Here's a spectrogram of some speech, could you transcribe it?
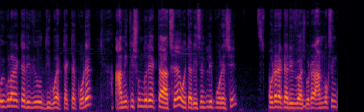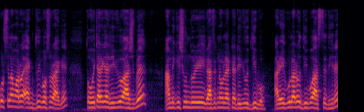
ওইগুলোর একটা রিভিউ দিব একটা একটা করে। আমি কি সুন্দরী একটা আছে, ওইটা রিসেন্টলি পড়েছি, ওটার একটা রিভিউ আসবে, ওটার আনবক্সিং করছিলাম আরও এক, দুই বছর আগে, তো ওইটার একটা রিভিউ আসবে, আমি কি সুন্দরী গ্রাফিক নোভেলের একটা রিভিউ দিব, আর এগুলারও দিব আস্তে ধীরে,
